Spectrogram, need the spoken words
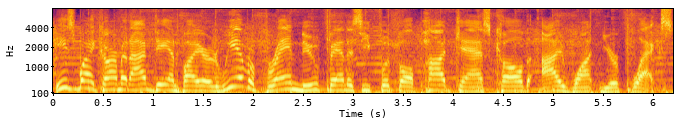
He's Mike Harmon. I'm Dan Beyer. We have a brand new fantasy football podcast called I Want Your Flex.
